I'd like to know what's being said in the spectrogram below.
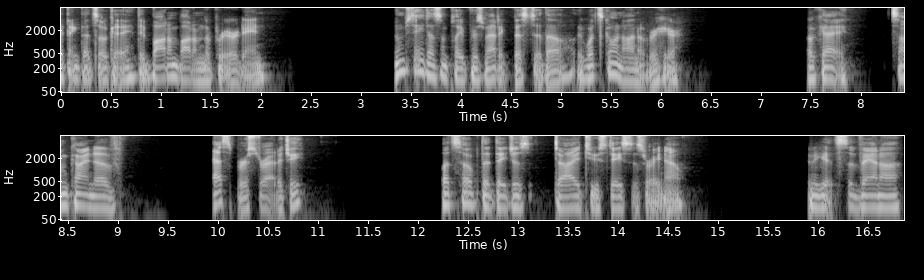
I think that's okay. They bottom bottom the Preordain. Doomsday doesn't play Prismatic Vista though. Like what's going on over here? Okay. Some kind of Esper strategy. Let's hope that they just die to stasis right now. Gonna get Savannah,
